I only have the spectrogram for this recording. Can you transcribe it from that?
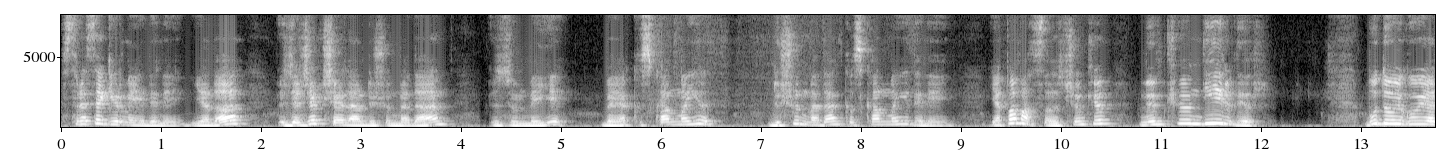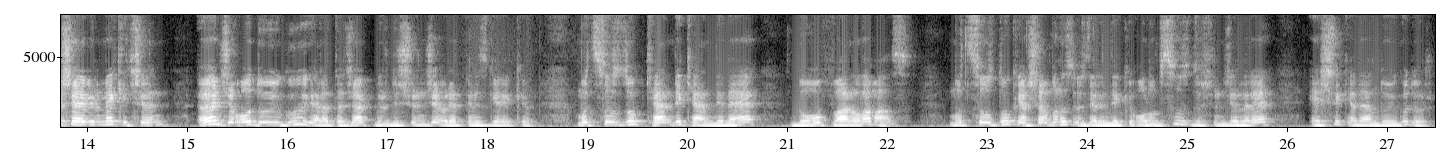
strese girmeyi deneyin. Ya da üzecek şeyler düşünmeden üzülmeyi veya kıskanmayı düşünmeden kıskanmayı deneyin. Yapamazsınız çünkü mümkün değildir. Bu duyguyu yaşayabilmek için Önce o duyguyu yaratacak bir düşünce öğretmeniz gerekiyor. Mutsuzluk kendi kendine doğup var olamaz. Mutsuzluk yaşamınız üzerindeki olumsuz düşüncelere eşlik eden duygudur.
